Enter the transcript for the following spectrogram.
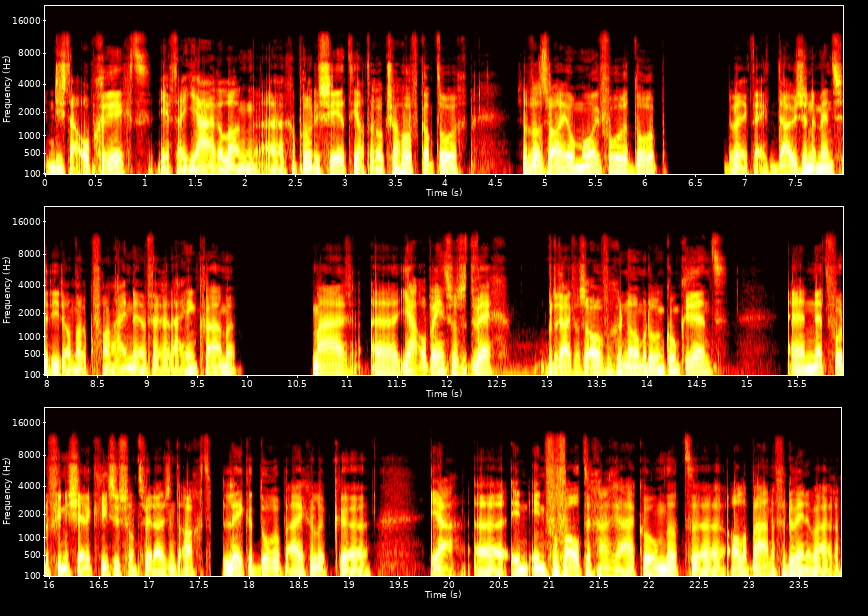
die, is daar opgericht. Die heeft daar jarenlang uh, geproduceerd. Die had er ook zijn hoofdkantoor. Dus dat was wel heel mooi voor het dorp. Er werkten echt duizenden mensen die dan ook van heinde en verre daarheen kwamen. Maar uh, ja, opeens was het weg. Het bedrijf was overgenomen door een concurrent. En net voor de financiële crisis van 2008 leek het dorp eigenlijk ja, in, in verval te gaan raken, omdat alle banen verdwenen waren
